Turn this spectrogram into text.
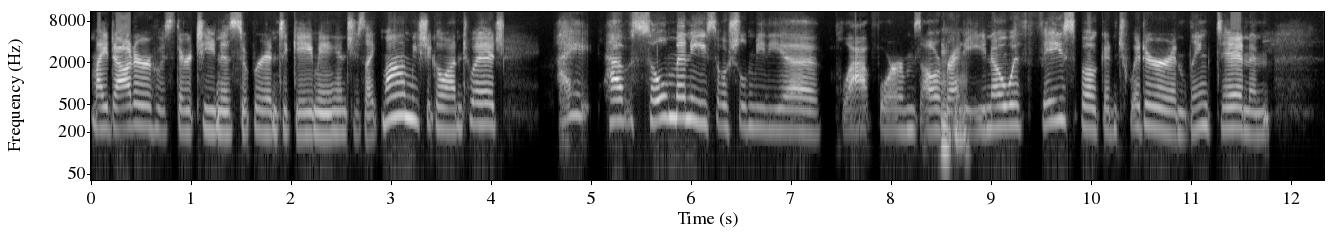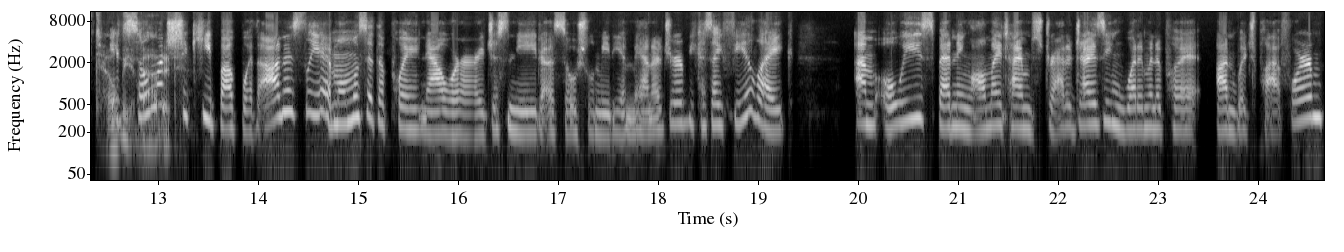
My daughter, who's 13, is super into gaming, and she's like, Mom, you should go on Twitch. I have so many social media platforms already, mm-hmm. you know, with Facebook and Twitter and LinkedIn and Tell it's so much it. to keep up with. Honestly, I'm almost at the point now where I just need a social media manager because I feel like I'm always spending all my time strategizing what I'm going to put on which platform.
